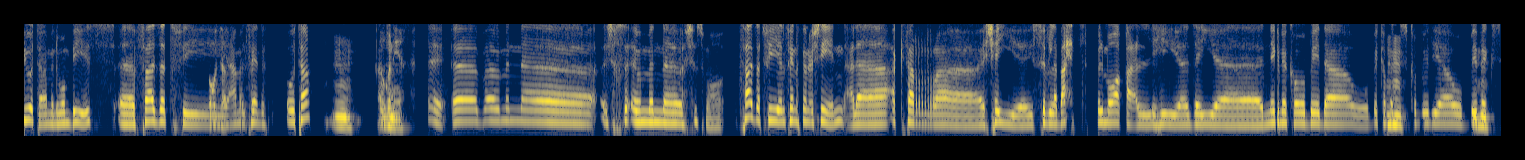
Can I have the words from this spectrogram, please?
يوتا من One Piece آه فازت في أوتا. عام 2000 أوتا؟ امم اغنيه إيه من شخص من شو اسمه؟ فازت في 2022 على أكثر آه شيء يصير له بحث بالمواقع اللي هي زي آه نيك نيكو بيدا وبيكابكس كوبوديا وبيفكس.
